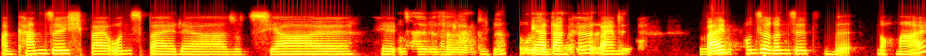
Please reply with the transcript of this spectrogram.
man kann sich bei uns bei der Sozialhilfe, Sozialreferat, ne? Oder Ja, danke. Sozialreferente. bei Mhm. unseren, Sit- bäh, nochmal,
